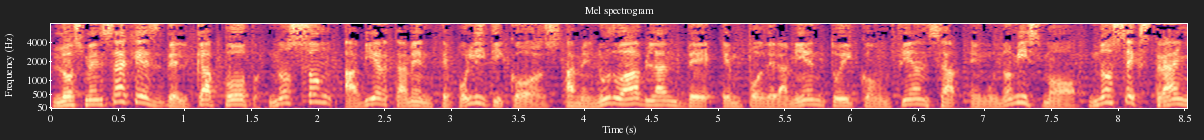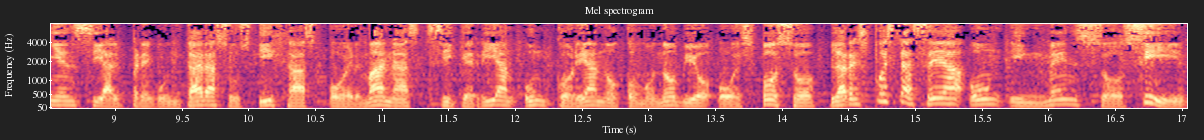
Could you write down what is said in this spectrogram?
Los mensajes del K-pop no son abiertamente políticos, a menudo hablan de empoderamiento y confianza en uno mismo. No se extrañen si al preguntar a sus hijas o hermanas si querrían un coreano como novio o esposo, la respuesta sea un inmenso sí,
